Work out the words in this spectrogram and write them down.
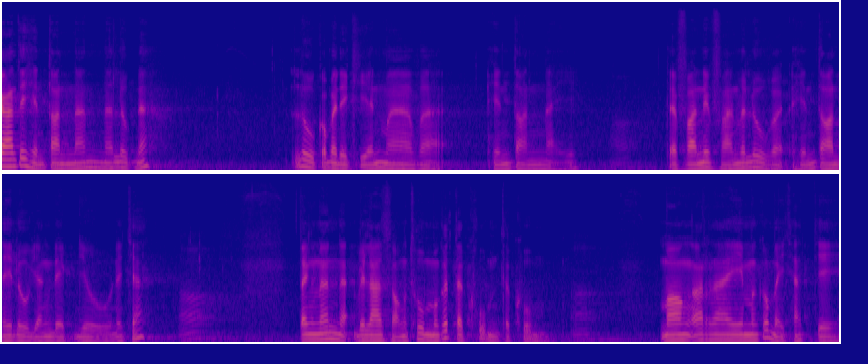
การที่เห็นตอนนั้นนะลูกนะ ลูกก็ไม่ได้เขียนมาว่าเห็นตอนไหน แต่ฝันในฝันว่าลูกเห็นตอนที่ลูกยังเด็กอยู่นะจ๊ะดังนั้นน่ะเวลาสองทุ่มมันก็ตะคุ่มตะคุ่ม มองอะไรมันก็ไม่ชัดเจน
